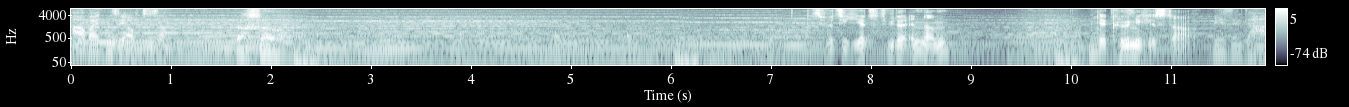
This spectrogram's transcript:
arbeiten sie auch zusammen. Ach so. Das wird sich jetzt wieder ändern. Der König ist da. Wir sind da.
